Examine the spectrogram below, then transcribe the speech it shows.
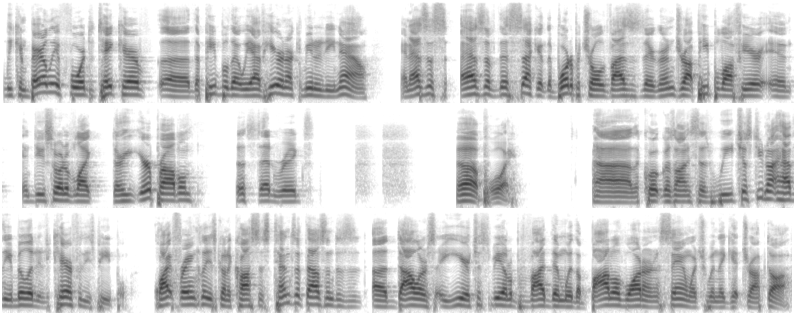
we can barely afford to take care of uh, the people that we have here in our community now. And as, of, as of this second, the Border Patrol advises they're going to drop people off here and, and do sort of like, they're your problem, said Riggs. Oh, boy. Uh, the quote goes on. He says, We just do not have the ability to care for these people. Quite frankly, it's going to cost us tens of thousands of uh, dollars a year just to be able to provide them with a bottle of water and a sandwich when they get dropped off.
